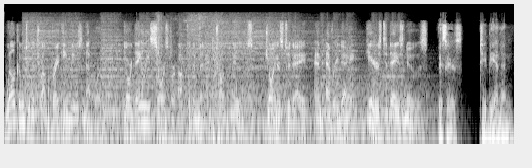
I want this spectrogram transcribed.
Welcome to the Trump Breaking News Network, your daily source for up-to-the-minute Trump news. Join us today and every day. Here's today's news. This is TBNN.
